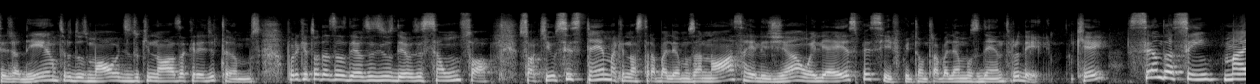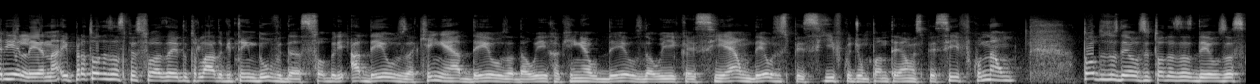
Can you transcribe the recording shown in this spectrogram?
esteja dentro dos moldes do que nós acreditamos, porque todas as deusas e os deuses são um só. Só que o sistema que nós trabalhamos, a nossa religião, ele é específico, então trabalhamos dentro dele, ok? Sendo assim, Maria Helena, e para todas as pessoas aí do outro lado que têm dúvidas sobre a deusa, quem é a deusa da Wicca, quem é o deus da Wicca e se é um deus específico de um panteão específico, não. Todos os deuses e todas as deusas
